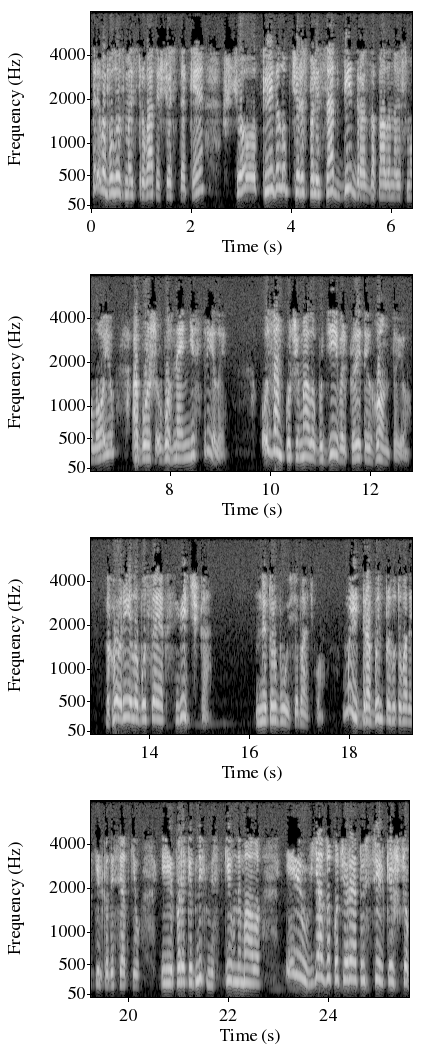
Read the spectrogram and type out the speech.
Треба було змайструвати щось таке, що кидало б через палісад відра з запаленою смолою або ж вогненні стріли. У замку чимало будівель, критих гонтою. Горіло б усе, як свічка. Не турбуйся, батько. Ми й драбин приготували кілька десятків, і перекидних містків немало, і в'язок очерету стільки, що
